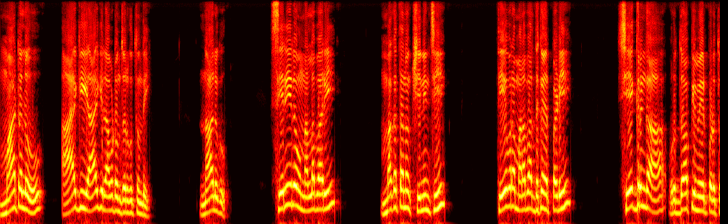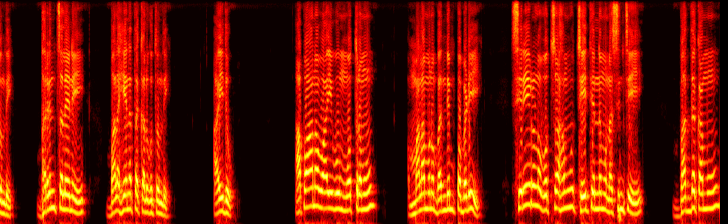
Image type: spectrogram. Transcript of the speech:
మాటలు ఆగి ఆగి రావడం జరుగుతుంది. నాలుగు శరీరం నల్లబారి మగతనం క్షీణించి తీవ్ర మలబద్ధకం ఏర్పడి శీఘ్రంగా వృద్ధాప్యం ఏర్పడుతుంది. భరించలేని బలహీనత కలుగుతుంది. ఐదు అపాన వాయువు మూత్రము మలమును బంధింపబడి శరీరంలో ఉత్సాహము చైతన్యము నశించి బద్ధకము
